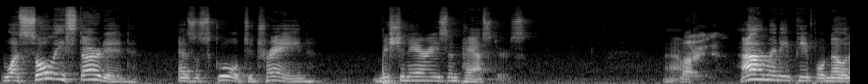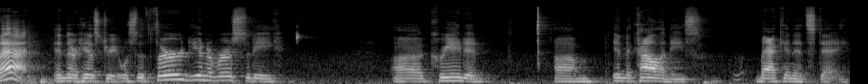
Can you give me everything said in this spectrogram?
was solely started as a school to train missionaries and pastors. Now, Right. how many people know that in their history? It was the third university uh, created um, in the colonies back in its day.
